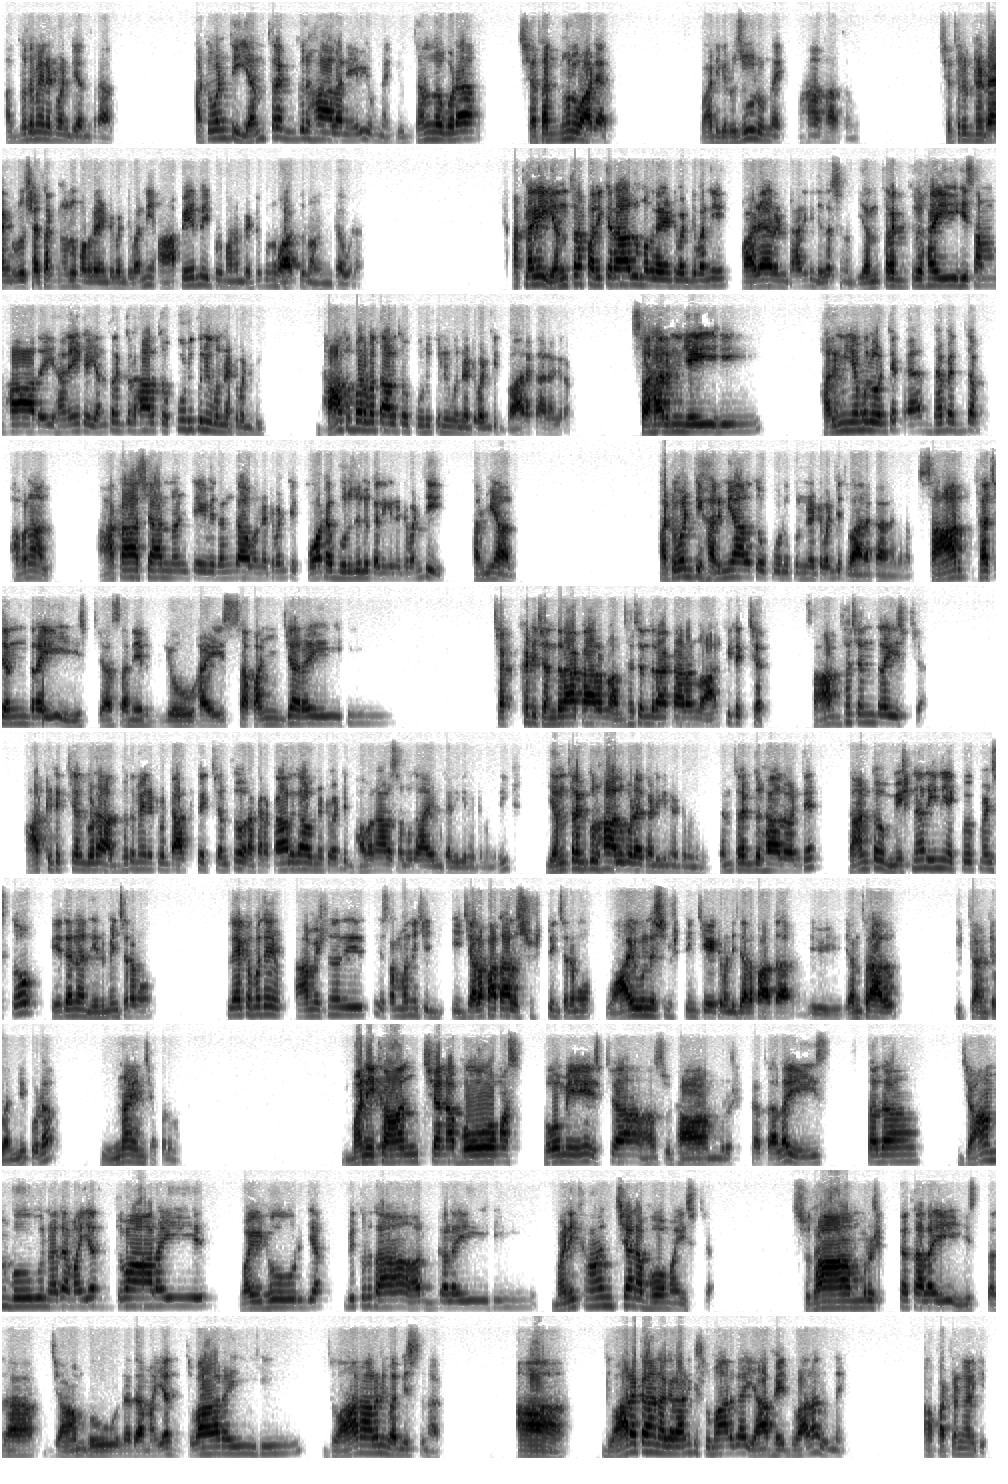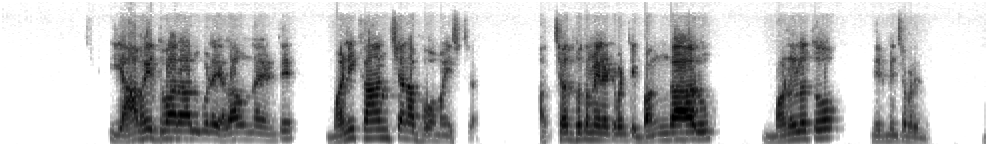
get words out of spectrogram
అద్భుతమైనటువంటి యంత్రాలు. అటువంటి యంత్రగృహాలు అనేవి ఉన్నాయి. యుద్ధంలో కూడా శతఘ్నులు వాడారు. వాటికి రుజువులు ఉన్నాయి మహాభారతం శత్రుఘ్న ట్యాంకులు శతఘ్నులు మొదలైనటువంటివన్నీ ఆ పేర్లు ఇప్పుడు మనం పెట్టుకుని వాడుతున్నాం ఇంకా కూడా. అట్లాగే యంత్ర పరికరాలు మొదలైనటువంటివన్నీ వాడారంటానికి నిదర్శనం. యంత్రగృహై సంభాదై అనేక యంత్రగృహాలతో కూడుకుని ఉన్నటువంటిది ధాతు పర్వతాలతో కూడుకుని ఉన్నటువంటి ద్వారకా నగరం సహర్మ్యై హర్మ్యములు అంటే పెద్ద పెద్ద భవనాలు. ఆకాశాన్నంటే విధంగా ఉన్నటువంటి కోట బురుజులు కలిగినటువంటి హర్మ్యాలు. అటువంటి హర్మ్యాలతో కూడుకున్నటువంటి ద్వారకా నగరం సార్ధచంద్రై సనిర్వ్యూహై సపంజరై చక్కటి చంద్రాకారంలో అర్ధచంద్రాకారంలో ఆర్కిటెక్చర్ సార్ధచంద్రైశ్చ. ఆర్కిటెక్చర్ కూడా అద్భుతమైనటువంటి ఆర్కిటెక్చర్తో రకరకాలుగా ఉన్నటువంటి భవనాల సముదాయం కలిగినటువంటిది. యంత్రగృహాలు కూడా కలిగినటువంటిది. యంత్రగృహాలు అంటే దాంట్లో మిషనరీని ఎక్విప్మెంట్స్తో ఏదైనా నిర్మించడము లేకపోతే ఆ మిషనరీకి సంబంధించి ఈ జలపాతాలు సృష్టించడము వాయువుల్ని సృష్టించేటువంటి జలపాత ఈ యంత్రాలు ఇట్లాంటివన్నీ కూడా ఉన్నాయని చెప్పడం. మణికాంచన భోమ భూమిశ్చ సుధామృష్టతలై సదా జాంబూనదమయద్వారై వైఢూర్య వికృతార్గలై మణికాంచన భోమైశ్చ. సుధామృష్టతలైస్తదా జాంబూనదమయద్వారై ద్వారాలని వర్ణిస్తున్నారు. ఆ ద్వారకా నగరానికి సుమారుగా యాభై ద్వారాలు ఉన్నాయి ఆ పట్టణానికి. ఈ యాభై ద్వారాలు కూడా ఎలా ఉన్నాయంటే మణికాంచన భూమైష్ట అత్యద్భుతమైనటువంటి బంగారు మణులతో నిర్మించబడింది.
